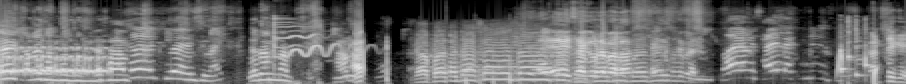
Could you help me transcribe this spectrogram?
এই থামে থাম থাম থাম। থাম এ, কি হয়েছে ভাই এ থাম থাম এই সাইকেলটা ভালো ভাই আমি সাইকেল কিনে নিয়েছি কার থেকে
